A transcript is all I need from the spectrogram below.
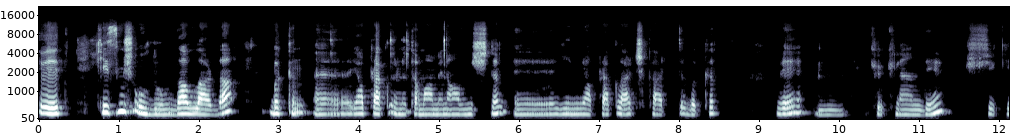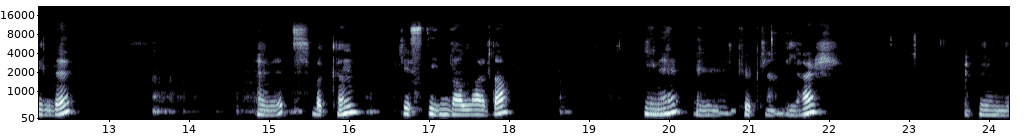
Evet, kesmiş olduğum dallarda bakın e, yapraklarını tamamen almıştım. E, yeni yapraklar çıkarttı bakın ve köklendi şu şekilde. Evet, bakın kestiğim dallarda yine e, köklendiler. Öbürünü de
